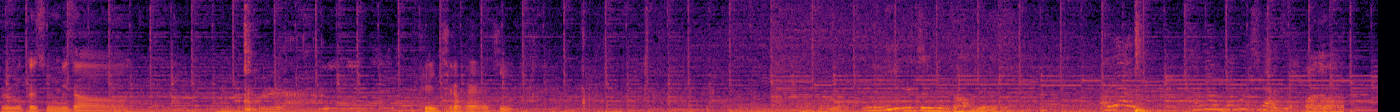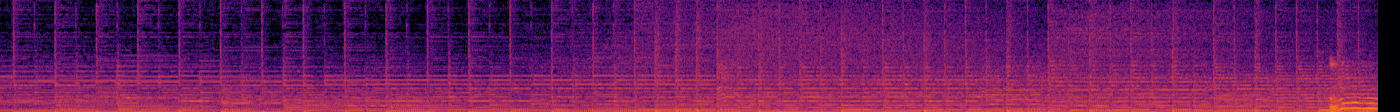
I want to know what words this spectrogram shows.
잘 먹겠습니다. 음, 콜라. 그림 치러 가야지. 1.1 더하면 되는 거. 아야 방금 보고 치야지. 맞아, 맞아. 어.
